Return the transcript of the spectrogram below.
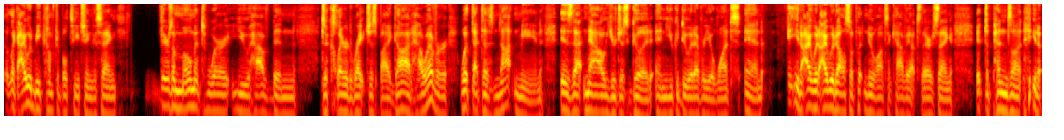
like I would be comfortable teaching saying there's a moment where you have been declared righteous by God. However, what that does not mean is that now you're just good and you could do whatever you want. And you know, I would I would also put nuance and caveats there, saying it depends on you know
